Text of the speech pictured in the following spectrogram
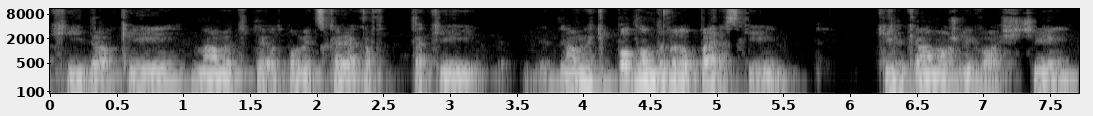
Kidoki. Mamy tutaj odpowiedź z kajaka w taki, mamy taki podgląd deweloperski. Kilka możliwości.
